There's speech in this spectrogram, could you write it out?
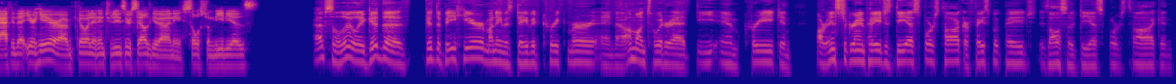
happy that you're here. Uh, go ahead and introduce yourselves. Give out any social medias. Absolutely. Good to good to be here. My name is David Creekmer, and uh, I'm on Twitter at DM Creek, and our Instagram page is DS Sports Talk. Our Facebook page is also DS Sports Talk, and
